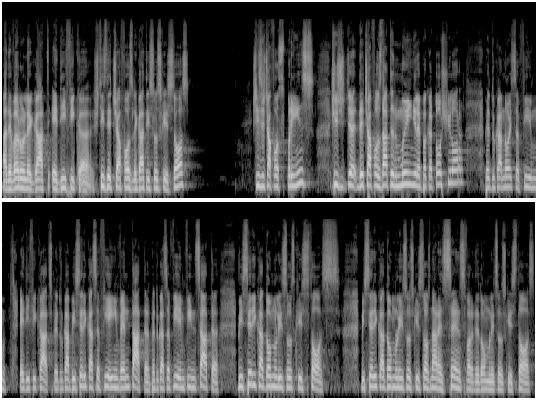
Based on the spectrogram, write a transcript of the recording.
Adevărul legat edifică. Știți de ce a fost legat Isus Hristos? Știți de ce a fost prins? Și de ce a fost dat în mâinile păcătoșilor? Pentru ca noi să fim edificați, pentru ca biserica să fie inventată, pentru ca să fie înființată. Biserica Domnului Isus Hristos. Biserica Domnului Isus Hristos nu are sens fără de Domnul Isus Hristos.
